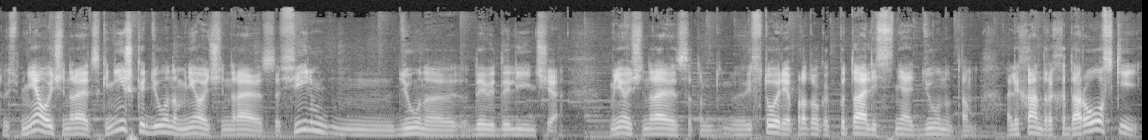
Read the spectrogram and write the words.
То есть мне очень нравится книжка Дюна, мне очень нравится фильм Дюна Дэвида Линча. Мне очень нравится там история про то, как пытались снять Дюну там Александр Ходоровский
